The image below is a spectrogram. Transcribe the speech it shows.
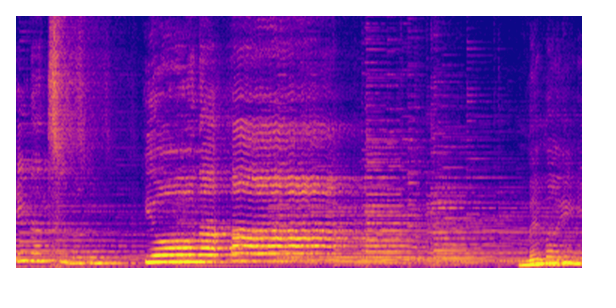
稲妻のようなめまいに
